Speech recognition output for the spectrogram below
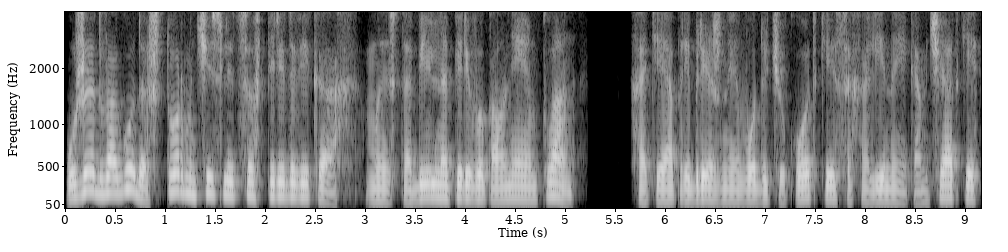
Уже два года шторм числится в передовиках. Мы стабильно перевыполняем план. Хотя прибрежные воды Чукотки, Сахалина и Камчатки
